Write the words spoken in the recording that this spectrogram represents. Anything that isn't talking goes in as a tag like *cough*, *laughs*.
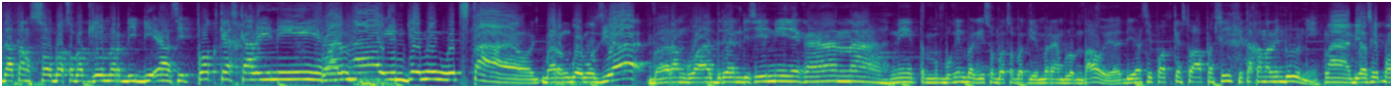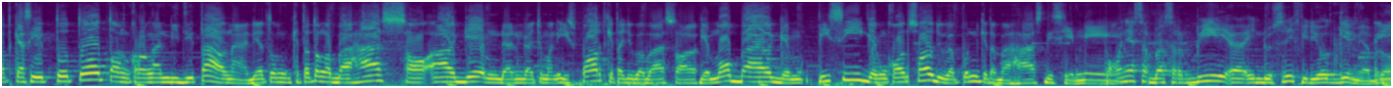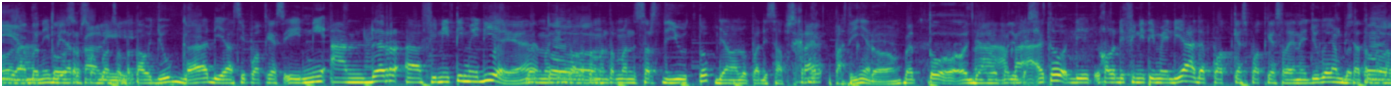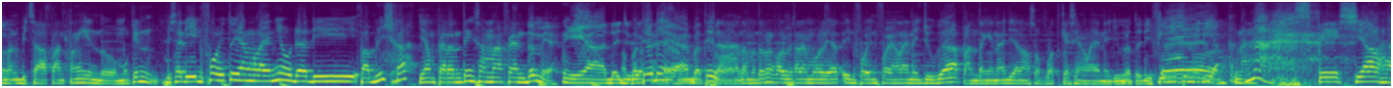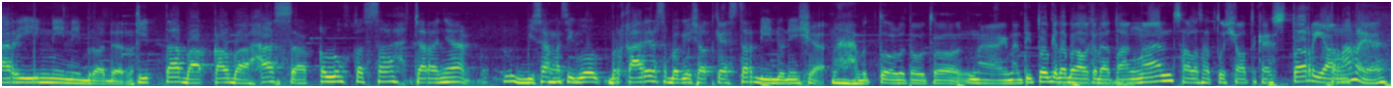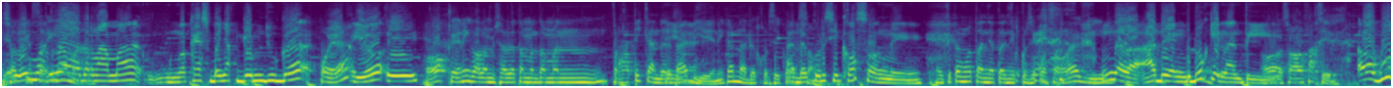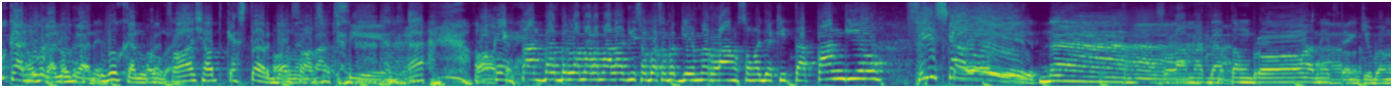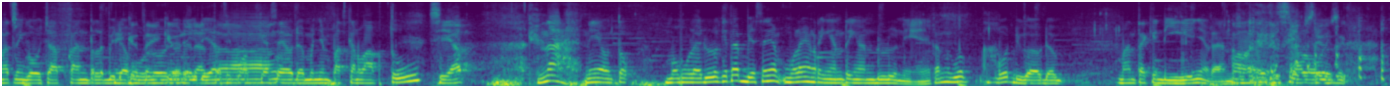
Datang sobat-sobat gamer di DLC Podcast kali ini. Flying high in gaming with style. Bareng gue Mozia. Barang gua Adrian di sini ya kan. Nah, nih mungkin bagi sobat-sobat gamer yang belum tahu ya, DLC Podcast itu apa sih? Kita kenalin dulu nih. Nah, DLC podcast itu tuh tongkrongan digital. Nah, dia tuh kita tuh ngebahas soal game dan gak cuma e-sport, kita juga bahas soal game mobile, game PC, game konsol juga pun kita bahas di sini. Pokoknya serba-serbi eh, industri video game ya, Bro. Iya, nah, ini betul biar sekali. sobat-sobat tahu juga DLC Podcast ini under Finity Media ya. Betul. Mungkin kalau teman-teman search di YouTube jangan lupa di-subscribe pastinya dong. Betul, jangan Nah, lupa juga. Itu di kalau di Finity Media ada podcast-podcast lainnya juga yang bisa teman-teman bisa pantengin tuh. Mungkin bisa diinfo itu yang lainnya udah di publish kah? Yang parenting sama fandom ya? Iya, ada juga. berarti udah ya, berarti betul. nah teman-teman kalau misalnya mau lihat info-info yang lainnya juga, pantengin aja langsung podcast yang lainnya juga tuh di Finity Media. Nah. Nah, spesial hari ini nih brother, kita bakal bahas uh, keluh kesah caranya bisa nggak sih gue berkarir sebagai shotcaster di Indonesia. Nah, betul, betul, betul. Nah, nanti tuh kita bakal kedatangan salah satu shotcaster yang Ternama ya? Shotcaster Luma- Iya, ternama? ternama. Nge-cast banyak game juga. Oh ya? Iya, Oke, ini kalau misalnya teman-teman perhatikan dari Iya. tadi, ini kan ada kursi kosong. Ada kursi kosong nih. Ya, kita mau tanya-tanya kursi kosong *laughs* lagi. Enggak lah, ada yang dudukin nanti. Oh, soal vaksin. Oh bukan, Oh, bukan, bukan, oh, bukan, bukan ya? bukan, Oh, bukan. bukan. Soal shotcaster, Oh, jangan soal vaksin. ya. *laughs* Oke, tanpa berlama-lama lagi sobat-sobat gamer langsung aja kita panggil Fiskaloid. Nah, selamat datang bro. Nih thank you banget nih gue ucapkan terlebih Thank dahulu you dari datang. Podcast saya udah menyempatkan waktu. Siap. Nah, nih untuk memulai dulu kita biasanya mulai yang ringan-ringan dulu nih. Kan gue gue juga udah mantekin di IG-nya kan. Oh, Misalnya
